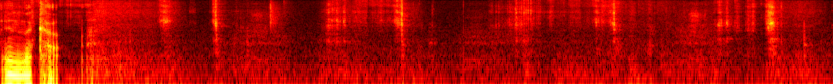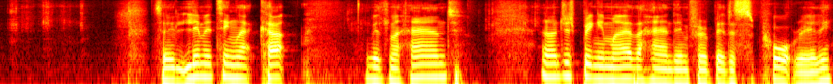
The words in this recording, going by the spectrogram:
in the cut. So limiting that cut with my hand and I'm just bringing my other hand in for a bit of support really.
